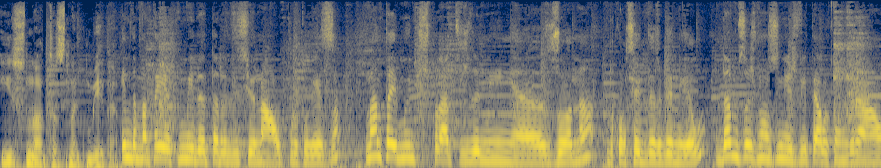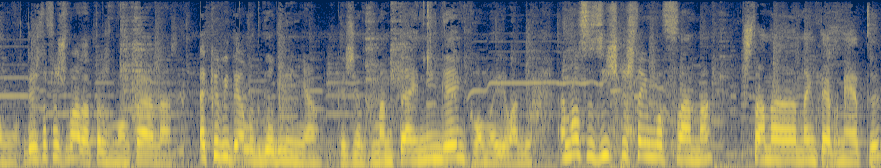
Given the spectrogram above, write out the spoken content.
isso nota-se na comida. Ainda mantém a comida tradicional portuguesa, mantém muitos pratos da minha zona, do Conselho de Arganelo. Damos as mãozinhas de vitela com grão, desde a feijoada à transmontana, a cabidela de galinha, que a gente mantém, ninguém come aí lá. As nossas iscas têm uma fama, está na, na internet,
